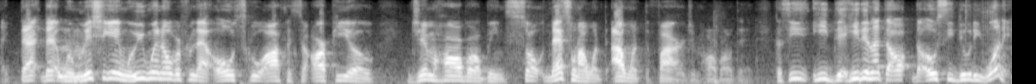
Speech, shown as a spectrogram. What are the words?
Like that. That when Mhm. Michigan, when we went over from that old school offense to RPO, Jim Harbaugh being so. That's when I want. I want to fire Jim Harbaugh then, because he he did he didn't let the the OC do what he wanted.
